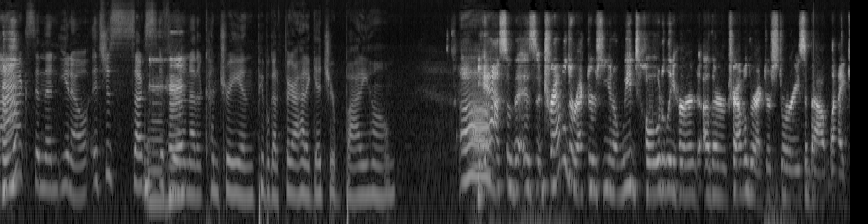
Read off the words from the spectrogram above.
relaxed and then, you know, it just sucks if you're in Mhm. another country and people got to figure out how to get your body home. Oh. Yeah, so the, as travel directors, you know, we totally heard other travel director stories about like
